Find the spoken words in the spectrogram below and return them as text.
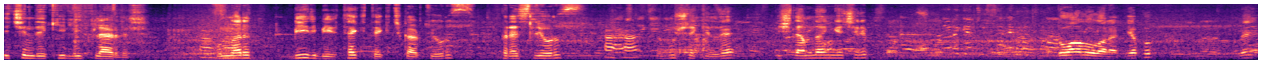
içindeki liflerdir. Bunları bir bir tek tek çıkartıyoruz, presliyoruz. Ve bu şekilde işlemden geçirip doğal olarak yapıp ve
